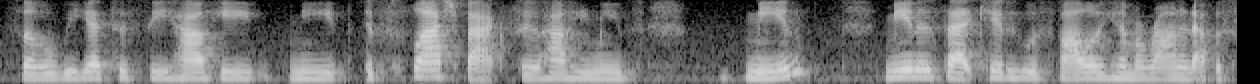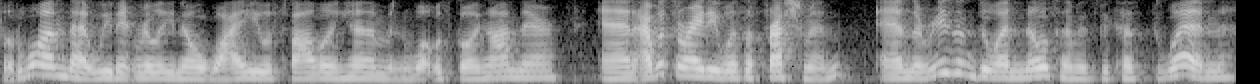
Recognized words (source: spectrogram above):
so we get to see how he meets. It's flashbacks to how he meets Mean. Mean is that kid who was following him around in episode one that we didn't really know why he was following him and what was going on there. And I was right, he was a freshman. And the reason Duen knows him is because Duen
